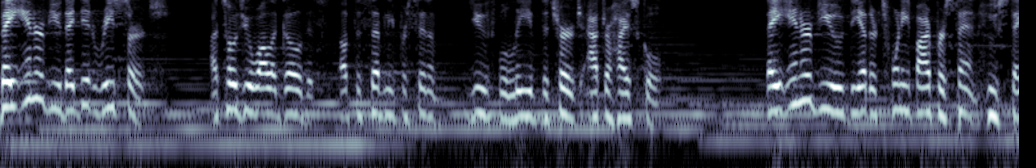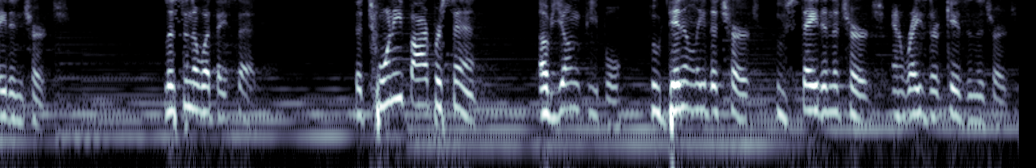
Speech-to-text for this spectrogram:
They interviewed, they did research. I told you a while ago that up to 70% of youth will leave the church after high school. They interviewed the other 25% who stayed in church. Listen to what they said. The 25% of young people who didn't leave the church, who stayed in the church and raised their kids in the church,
